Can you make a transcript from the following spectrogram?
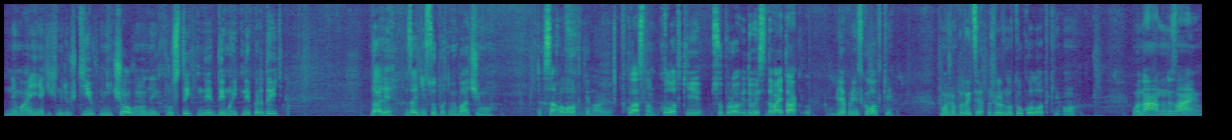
немає ніяких ні люфтів, нічого, воно не хрустить, не димить, не пердить. Далі задній супорт ми бачимо. Так само Колодки нові. в класному. Колодки супрові. Дивись, давай так. Я приніс колодки. Можна подивитися жирноту колодки. О. Вона, ну не знаю,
